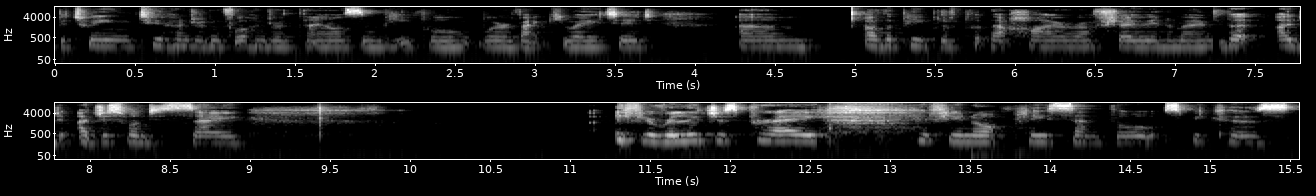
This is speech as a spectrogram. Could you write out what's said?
between 200 and 400,000 people were evacuated. Um, other people have put that higher, I'll show in a moment. But I, I just wanted to say, if you're religious, pray. If you're not, please send thoughts because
